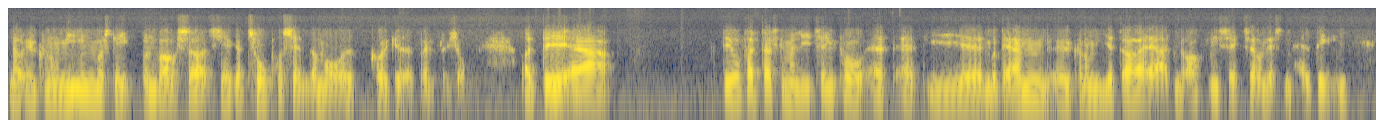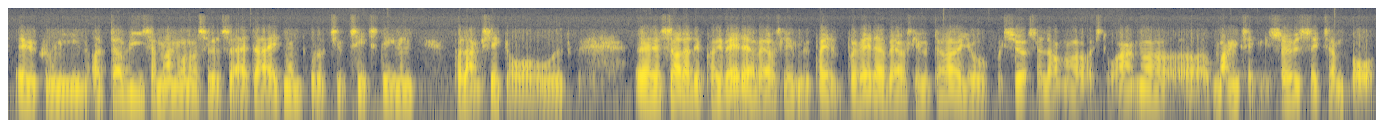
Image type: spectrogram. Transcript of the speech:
når økonomien måske kun vokser cirka 2% om året, korrigeret for inflation. Og det er, det er jo for, der skal man lige tænke på, at, at i øh, moderne økonomier, der er den offentlige sektor jo næsten halvdelen af økonomien, og der viser mange undersøgelser, at der er ikke nogen produktivitetsstigning på lang sigt overhovedet. Øh, så er der det private erhvervsliv, men det private erhvervsliv, der er jo frisørsalonger og restauranter og mange ting i servicesektoren, hvor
